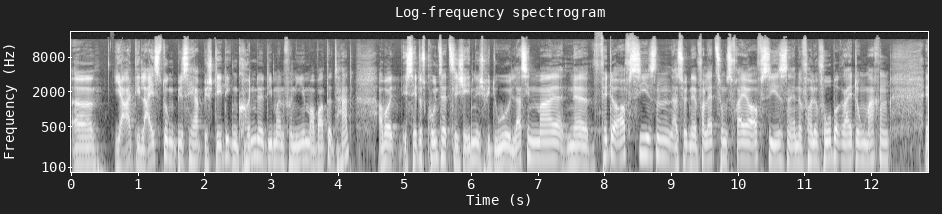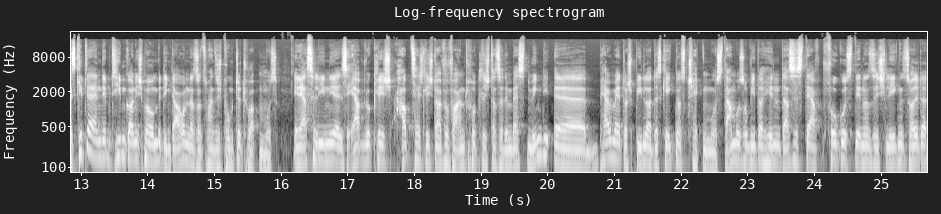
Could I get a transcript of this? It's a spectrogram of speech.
äh, ja, die Leistung bisher bestätigen konnte, die man von ihm erwartet hat. Aber ich sehe das grundsätzlich ähnlich wie du. Lass ihn mal eine fitte Offseason, also eine verletzungsfreie Offseason, eine volle Vorbereitung machen. Es geht ja in dem Team gar nicht mehr unbedingt darum, dass er 20 Punkte droppen muss. In erster Linie ist er wirklich hauptsächlich dafür verantwortlich, dass er den besten äh, Perimeter-Spieler des Gegners checken muss. Da muss er wieder hin. Das ist der Fokus, den er sich legen sollte.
